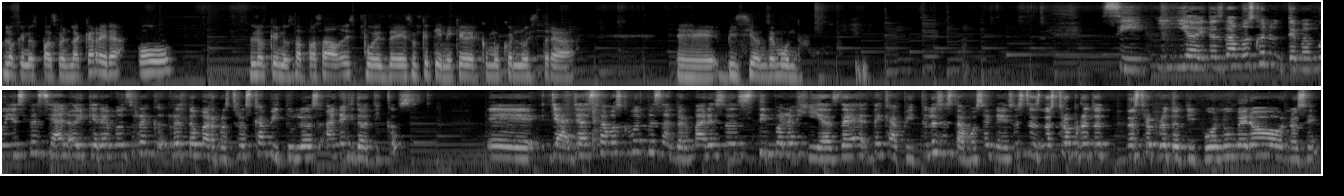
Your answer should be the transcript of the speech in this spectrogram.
lo que nos pasó en la carrera o lo que nos ha pasado después de eso que tiene que ver como con nuestra eh, visión de mundo. Sí, y, hoy nos vamos con un tema muy especial. Hoy queremos retomar nuestros capítulos anecdóticos. Eh, ya, ya estamos como empezando a armar esas tipologías de, capítulos, estamos en eso. Este es nuestro, nuestro prototipo número, no sé.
